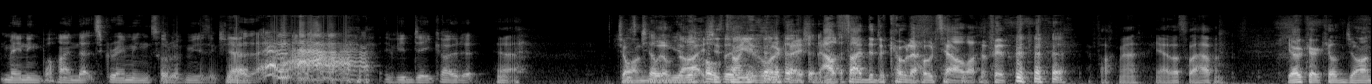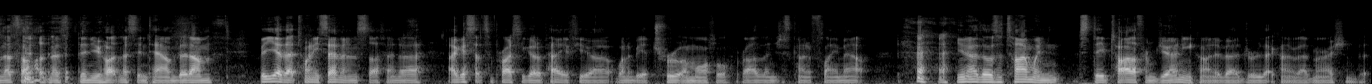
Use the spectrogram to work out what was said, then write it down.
meaning behind that screaming sort of music. She Yeah. goes, "Ah!" if you decode it. Yeah. John will die. She's telling you the location outside the Dakota Hotel on the fifth. Fuck man, yeah, that's what happened. Yoko killed John. That's the hotness, the new hotness in town. But um, but yeah, that twenty seven and stuff, and uh, I guess that's the price you got to pay if you uh, want to be a true immortal rather than just kind of flame out. you know, there was a time when Steve Tyler from Journey kind of uh, drew that kind of admiration, but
